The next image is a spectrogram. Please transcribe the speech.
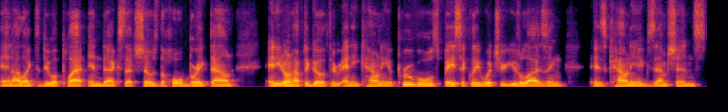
And I like to do a plat index that shows the whole breakdown and you don't have to go through any county approvals. Basically, what you're utilizing is county exemptions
